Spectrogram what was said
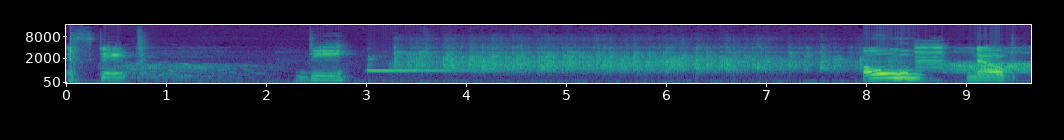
Escaped. D. Oh, nope.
